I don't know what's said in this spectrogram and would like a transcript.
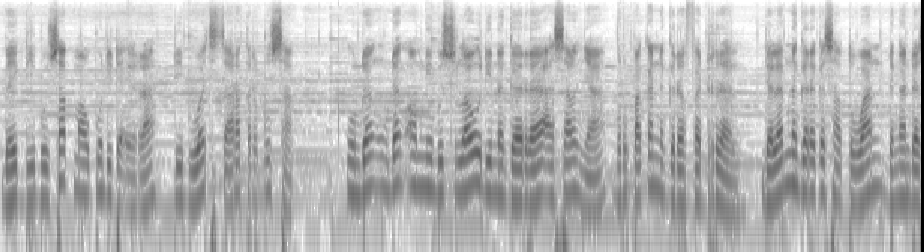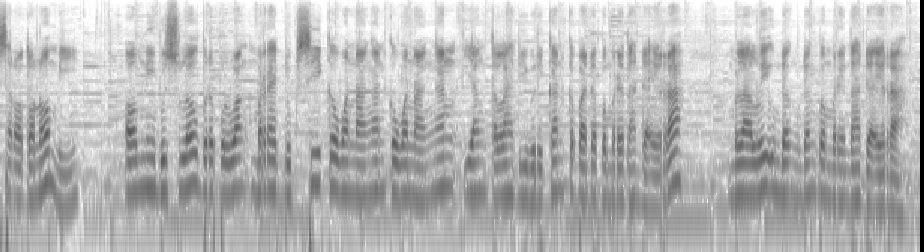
baik di pusat maupun di daerah, dibuat secara terpusat. Undang-undang Omnibus Law di negara asalnya merupakan negara federal. Dalam negara kesatuan dengan dasar otonomi, Omnibus Law berpeluang mereduksi kewenangan-kewenangan yang telah diberikan kepada pemerintah daerah melalui Undang-Undang Pemerintah Daerah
